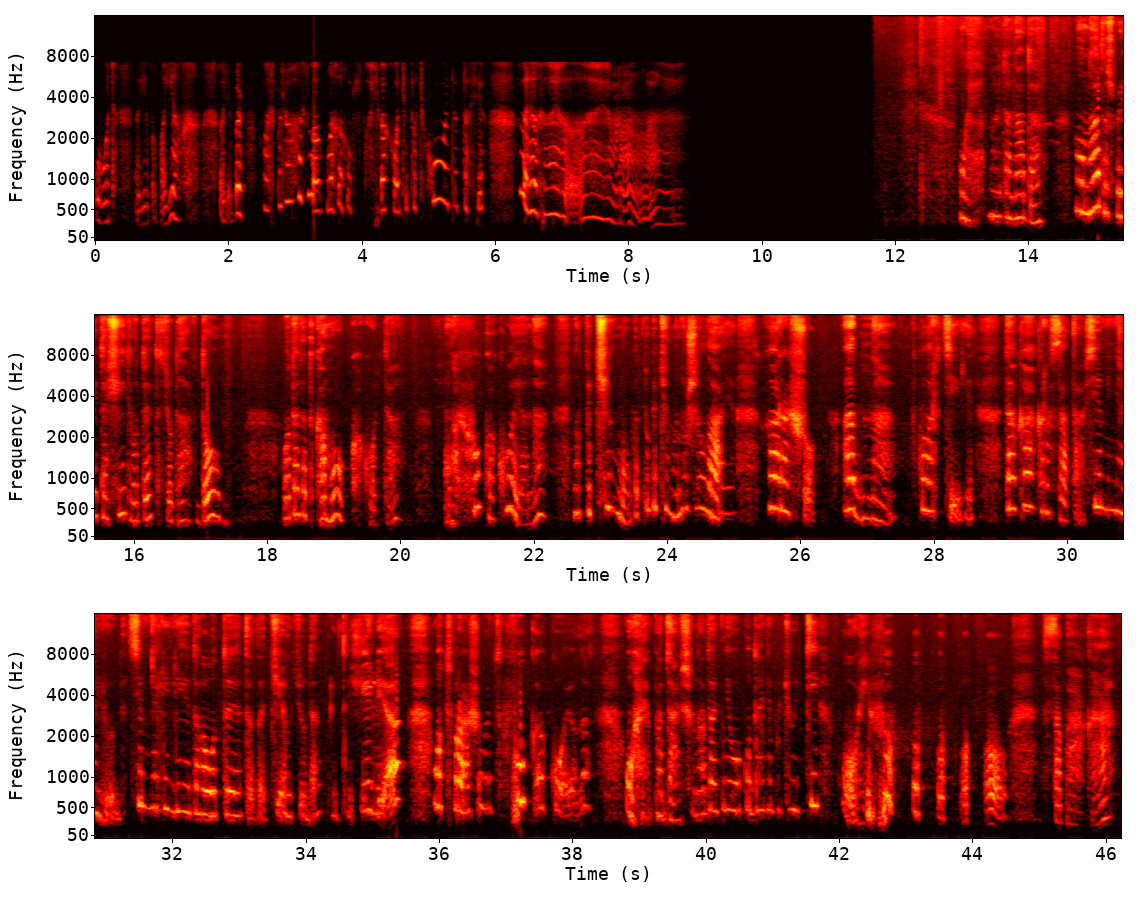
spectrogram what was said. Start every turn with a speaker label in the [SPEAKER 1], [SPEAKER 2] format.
[SPEAKER 1] Вот, либо поел, либо как хочется, ходят все. Ой, ну это надо. Ну надо же притащить вот это сюда, в дом. Вот этот комок какой-то, а. Фу, какой она. Ну почему? Вот ну почему? Ну живая. Хорошо. Одна. не любите мне какие-то вот это, зачем сюда притащили, а? Вот спрашивает, фу, какой он, а? Ой, подальше надо от него куда-нибудь уйти. Ой, фу, хо -хо -хо. собака, а?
